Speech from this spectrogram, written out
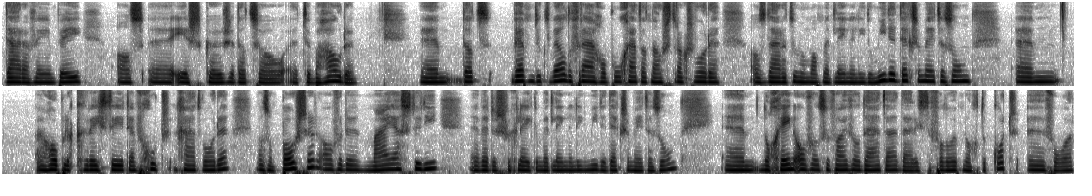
DARA VNP, als uh, eerste keuze dat zo uh, te behouden. Um, dat werpt natuurlijk wel de vraag op hoe gaat dat nou straks worden als daratumumab met lenalidomide, dexamethason, um, uh, hopelijk geregistreerd en vergoed gaat worden. Was een poster over de Maya-studie. Er werd dus vergeleken met lenalidomide, dexamethason. Um, nog geen overall survival data, daar is de follow-up nog te kort uh, voor.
